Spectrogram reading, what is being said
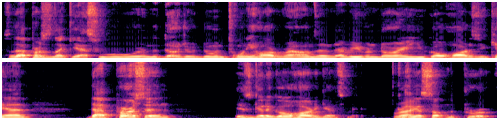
So that person's like, yes, we were in the dojo doing 20 hard rounds, and every Randori you go hard as you can. That person is gonna go hard against me. because Right. he has something to prove,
